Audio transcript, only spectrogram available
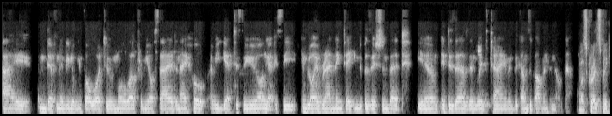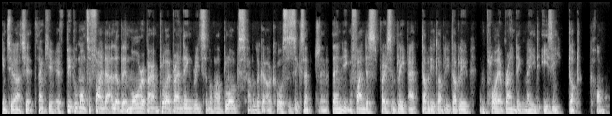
I am definitely looking forward to more work from your side. And I hope we get to see you all get to see employer branding taking the position that, you know, it deserves. And with time, it becomes a common phenomenon. Well, it's great speaking to you, Archit. Thank you. If people want to find out a little bit more about employer branding, read some of our blogs, have a look at our courses, etc., then you can find us very simply at www.employerbrandingmadeeasy.com.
